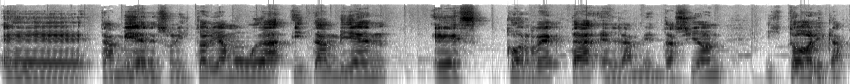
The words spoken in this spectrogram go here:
eh, también es una historia muda y también es correcta en la ambientación histórica.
